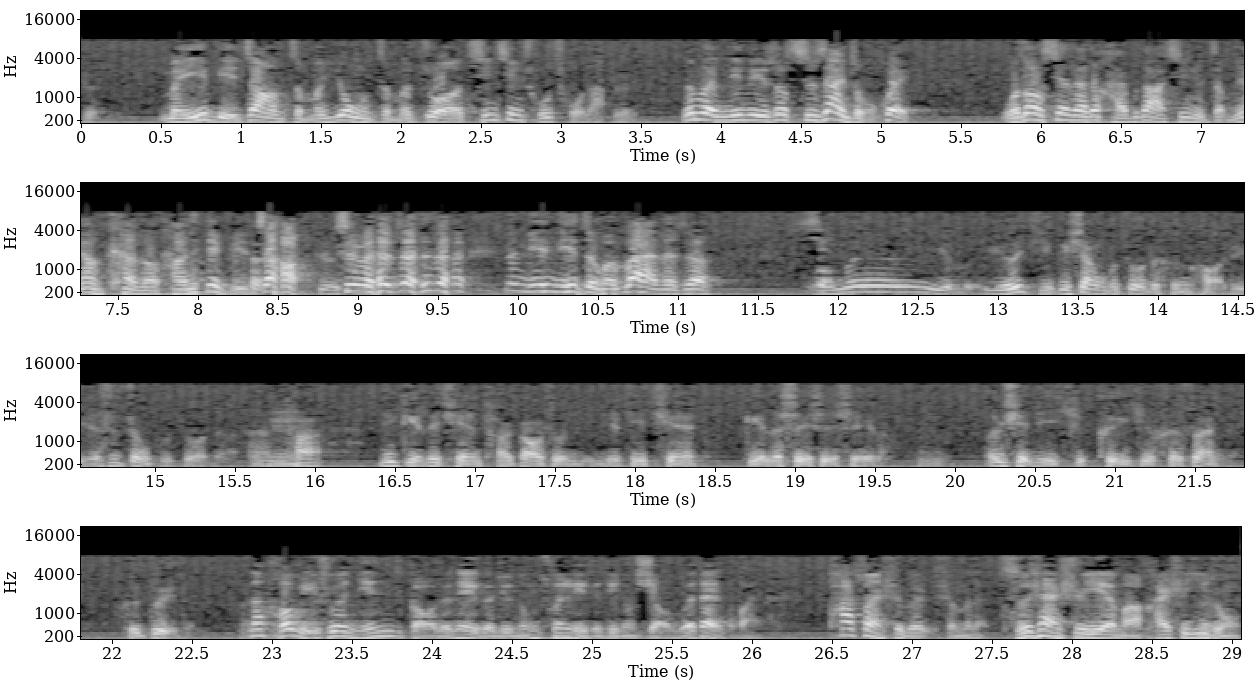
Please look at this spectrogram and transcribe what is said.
对，每一笔账怎么用怎么做清清楚楚的。对，那么你比如说慈善总会。我到现在都还不大清楚怎么样看到他那笔账，是不是？这这，那你你怎么办呢？这我们有有几个项目做得很好的，也是政府做的。啊嗯他你给了钱，他告诉你你这钱给了谁谁谁了，嗯，而且你去可以去核算的、核对的。那好比说您搞的那个就农村里的这种小额贷款，它算是个什么呢？慈善事业吗？还是一种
